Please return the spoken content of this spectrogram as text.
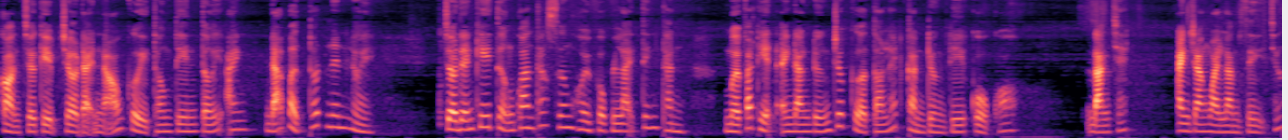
Còn chưa kịp chờ đại não gửi thông tin tới anh, đã bật thốt lên lời. Chờ đến khi thượng quan Thác xương hồi phục lại tinh thần, mới phát hiện anh đang đứng trước cửa toilet cản đường đi của cô. Đáng chết, anh ra ngoài làm gì chứ?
